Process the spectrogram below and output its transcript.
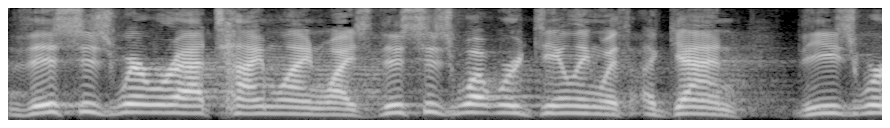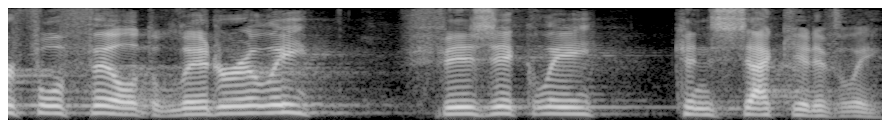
this is where we're at timeline wise. This is what we're dealing with. Again, these were fulfilled literally, physically, consecutively.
